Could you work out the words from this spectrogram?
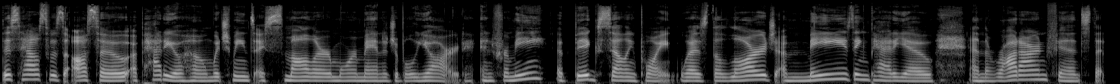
This house was also a patio home, which means a smaller, more manageable yard. And for me, a big selling point was the large, amazing patio and the wrought iron fence that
